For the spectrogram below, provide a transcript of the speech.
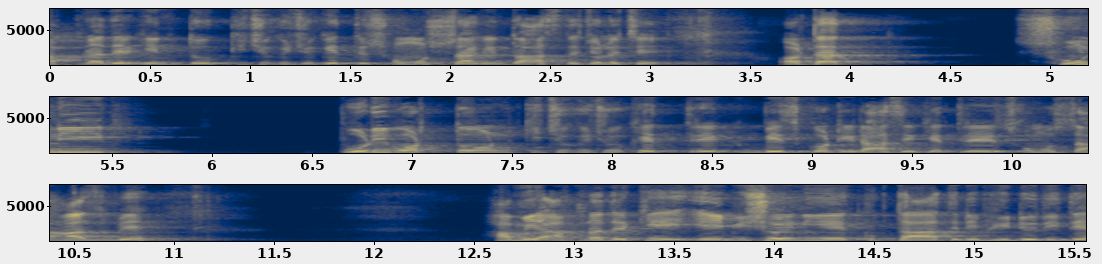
আপনাদের কিন্তু কিছু কিছু ক্ষেত্রে সমস্যা কিন্তু আসতে চলেছে। অর্থাৎ শনির পরিবর্তন কিছু কিছু ক্ষেত্রে বেশ কটি রাশির ক্ষেত্রে সমস্যা আসবে। আমি আপনাদেরকে এই বিষয় নিয়ে খুব তাড়াতাড়ি ভিডিও দিতে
